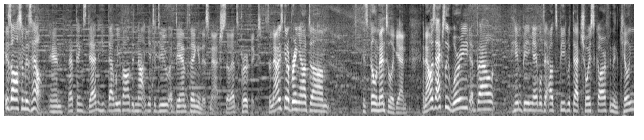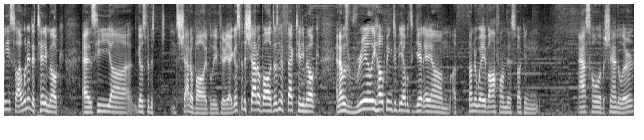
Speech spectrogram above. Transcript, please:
is awesome as hell. And that thing's dead. He, that Weavile did not get to do a damn thing in this match, so that's perfect. So now he's going to bring out um, his Filamental again. And I was actually worried about him being able to outspeed with that Choice Scarf and then killing me, so I went into Titty as he uh, goes for the Shadow Ball, I believe here. Yeah, he goes for the Shadow Ball. It doesn't affect Titty Milk, and I was really hoping to be able to get a, um, a Thunder Wave off on this fucking asshole of a Chandelure.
